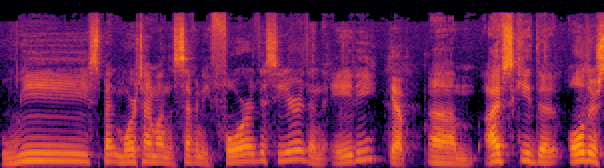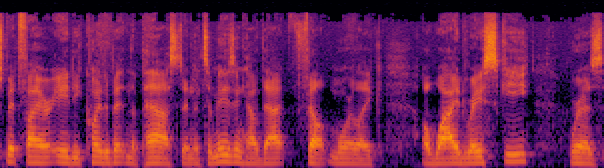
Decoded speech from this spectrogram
We spent more time on the 74 this year than the 80. Yep. Um, I've skied the older Spitfire 80 quite a bit in the past, and it's amazing how that felt more like a wide race ski, whereas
